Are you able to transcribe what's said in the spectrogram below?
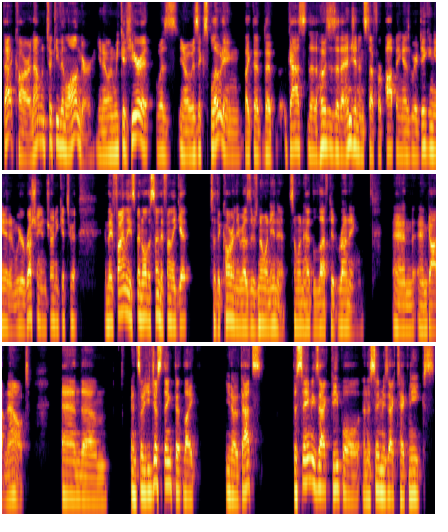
that car and that one took even longer you know and we could hear it was you know it was exploding like the the gas the hoses of the engine and stuff were popping as we were digging it and we were rushing and trying to get to it. And they finally spent all this time they finally get to the car and they realize there's no one in it. Someone had left it running and and gotten out. And um and so you just think that like you know that's the same exact people and the same exact techniques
